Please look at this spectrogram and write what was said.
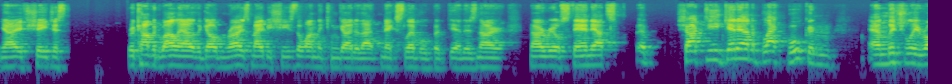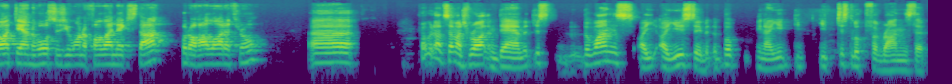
you know if she just recovered well out of the Golden Rose, maybe she's the one that can go to that next level. But yeah, there's no no real standouts. Uh, Shark, do you get out a black book and and literally write down the horses you want to follow next start? Put a highlighter through them. Uh, probably not so much write them down, but just the ones I, I used to. But the book, you know, you, you you just look for runs that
